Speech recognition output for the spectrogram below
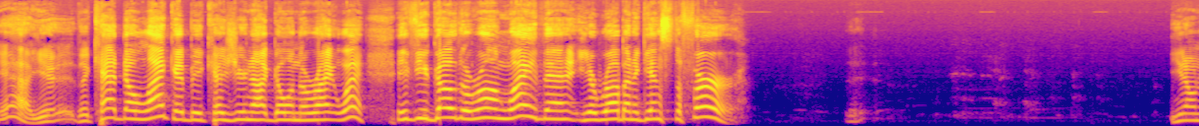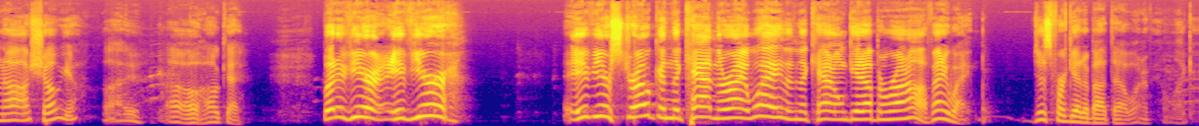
Yeah, you, the cat don't like it because you're not going the right way. If you go the wrong way, then you're rubbing against the fur. You don't know? I'll show you. oh, okay. But if you're if you're if you're stroking the cat in the right way, then the cat won't get up and run off. Anyway, just forget about that one if you don't like it.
